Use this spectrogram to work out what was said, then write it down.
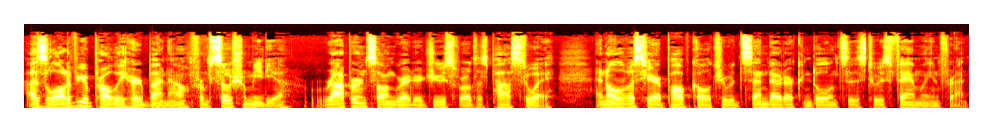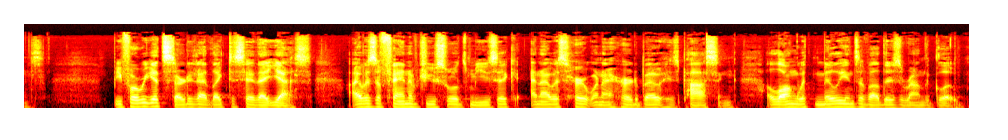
As a lot of you have probably heard by now from social media, rapper and songwriter Juice WRLD has passed away, and all of us here at Pop Culture would send out our condolences to his family and friends. Before we get started, I'd like to say that yes, I was a fan of Juice WRLD's music, and I was hurt when I heard about his passing, along with millions of others around the globe.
